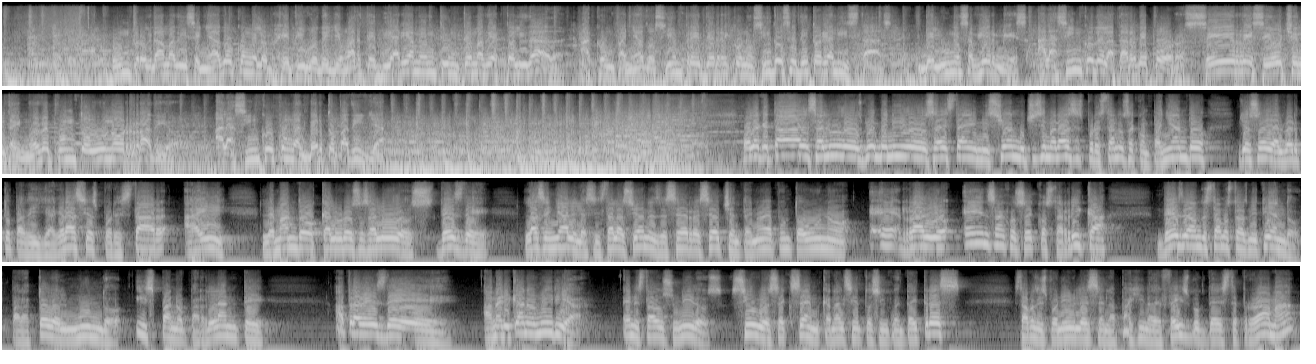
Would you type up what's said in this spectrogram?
Un programa diseñado con el objetivo de llevarte diariamente un tema de actualidad, acompañado siempre de reconocidos editorialistas, de lunes a viernes a las 5 de la tarde por CRC 89.1 Radio, a las 5 con Alberto Padilla. Hola, ¿qué tal? Saludos, bienvenidos a esta emisión. Muchísimas gracias por estarnos acompañando. Yo soy Alberto Padilla. Gracias por estar ahí. Le mando calurosos saludos desde la señal y las instalaciones de CRC 89.1 eh, Radio en San José, Costa Rica, desde donde estamos transmitiendo para todo el mundo hispanoparlante a través de Americano Media en Estados Unidos, Sirius XM, canal 153. Estamos disponibles en la página de Facebook de este programa,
